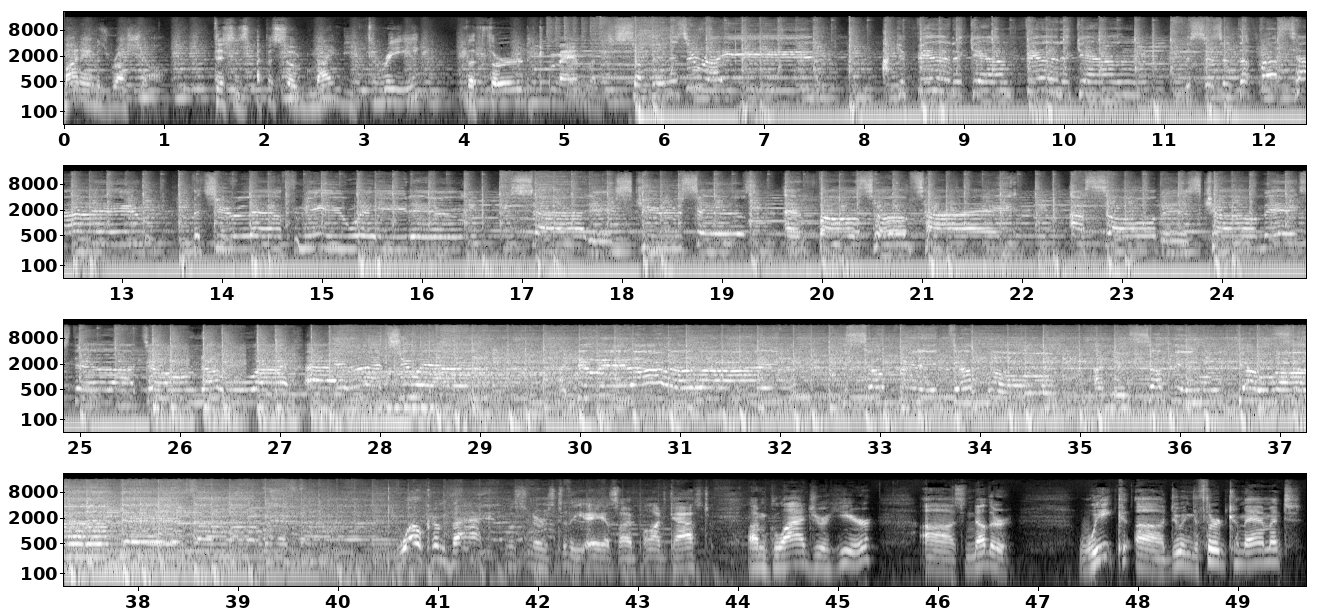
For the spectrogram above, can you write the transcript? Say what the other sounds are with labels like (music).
My name is Shaw. This is episode 93, the third commandment. Something isn't right. I can feel it again, feel it again. This isn't the first time that you left me waiting. Sad excuses and false hopes hide. I saw this coming, still I don't know Welcome back, listeners, to the ASI podcast. I'm glad you're here. Uh, it's another week uh, doing the third commandment.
